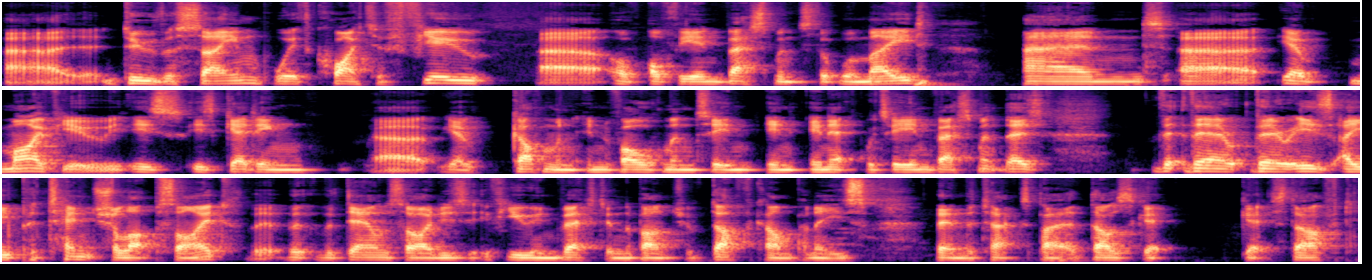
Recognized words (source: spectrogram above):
uh, do the same with quite a few uh, of, of, the investments that were made, and uh, you know, my view is is getting uh, you know government involvement in, in, in equity investment. There's there there is a potential upside. The, the, the, downside is if you invest in a bunch of duff companies, then the taxpayer does get get stuffed.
